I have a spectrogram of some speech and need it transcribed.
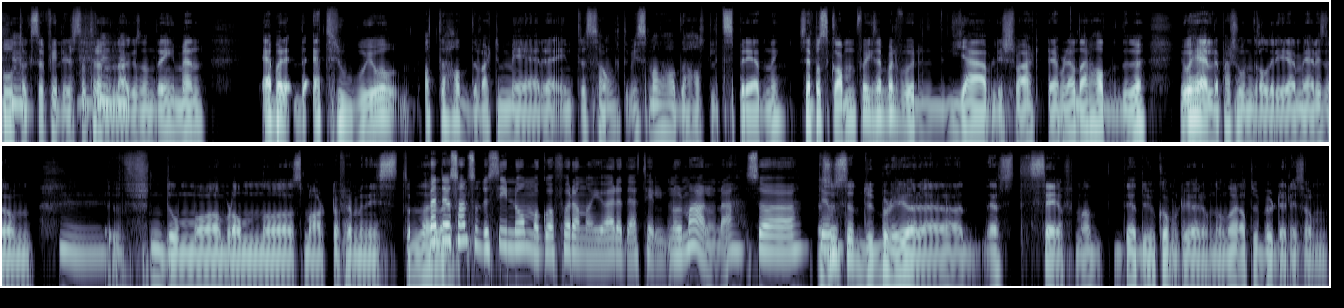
Botox og fillers og Trøndelag og sånne ting. Men jeg bare Jeg tror jo at det hadde vært mer interessant hvis man hadde hatt litt spredning. Se på Skam, for eksempel, hvor jævlig svært det ble. Og der hadde du jo hele persongalleriet med liksom Mm. dum og blond og smart og feminist. Og det Men det er jo sånn som du sier, noen må gå foran og gjøre det til normalen, da. Så du... Jeg syns du burde gjøre Jeg ser jo for meg at det du kommer til å gjøre om noen år, at du burde liksom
